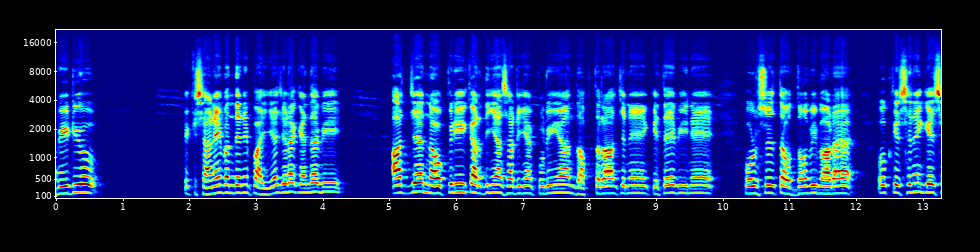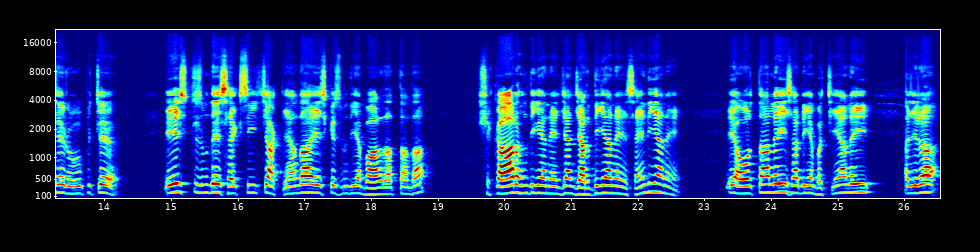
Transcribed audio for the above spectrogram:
ਵੀਡੀਓ ਇੱਕ ਸਿਆਣੇ ਬੰਦੇ ਨੇ ਪਾਈ ਆ ਜਿਹੜਾ ਕਹਿੰਦਾ ਵੀ ਅੱਜ ਨੌਕਰੀ ਕਰਦੀਆਂ ਸਾਡੀਆਂ ਕੁੜੀਆਂ ਦਫ਼ਤਰਾਂ 'ਚ ਨੇ, ਕਿਤੇ ਵੀ ਨੇ। ਪੁਲਿਸ ਤਾਂ ਉਦੋਂ ਵੀ ਮਾੜਾ ਉਹ ਕਿਸੇ ਨੇ ਕਿਸੇ ਰੂਪ 'ਚ। ਇਸ ਕਿਸਮ ਦੇ ਸੈਕਸੀ ਝਾਕਿਆਂ ਦਾ, ਇਸ ਕਿਸਮ ਦੀਆਂ ਵਾਰਦਾਤਾਂ ਦਾ ਸ਼ਿਕਾਰ ਹੁੰਦੀਆਂ ਨੇ ਜਾਂ ਜਰਦੀਆਂ ਨੇ, ਸਹਿੰਦੀਆਂ ਨੇ। ਇਹ ਔਰਤਾਂ ਲਈ, ਸਾਡੀਆਂ ਬੱਚੀਆਂ ਲਈ ਜਿਹੜਾ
